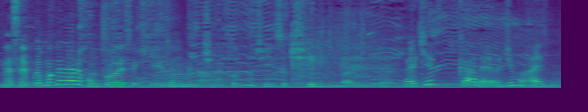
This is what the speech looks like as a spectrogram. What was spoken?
Nessa época uma galera comprou esse aqui. Todo né, mundo tinha. Todo mundo tinha isso aqui. É que, cara, era demais, mano.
